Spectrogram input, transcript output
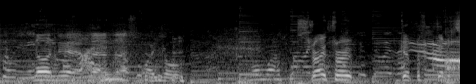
killed anything. No, no, no, that's why you're. One last one. Straight through. Give us, give us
